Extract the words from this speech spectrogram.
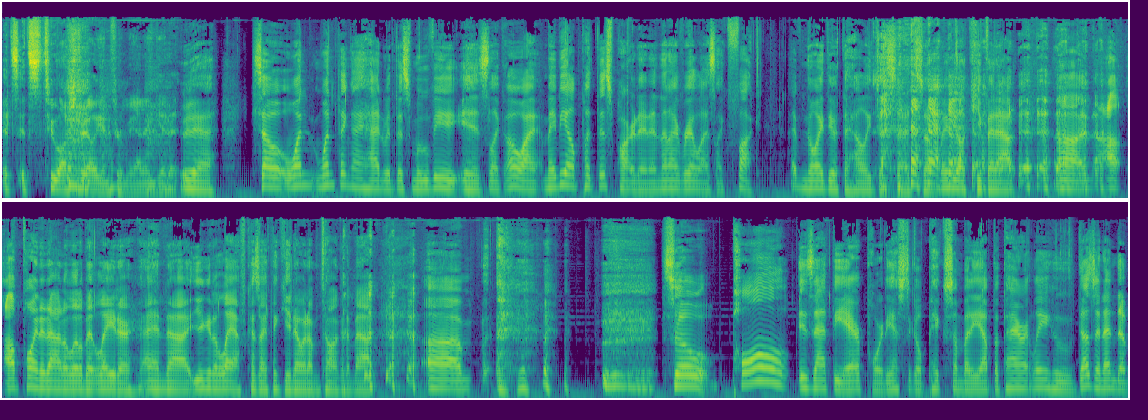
It's it's too Australian for me. I didn't get it. Yeah. So one one thing I had with this movie is like, oh, I maybe I'll put this part in, and then I realized like, fuck, I have no idea what the hell he just said. So maybe I'll keep it out. Uh, I'll, I'll point it out a little bit later, and uh, you're gonna laugh because I think you know what I'm talking about. Um, so Paul is at the airport. He has to go pick somebody up apparently, who doesn't end up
